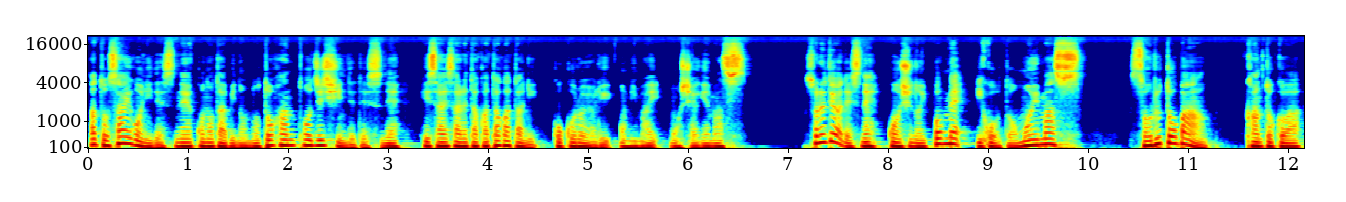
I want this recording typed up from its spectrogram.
あと最後にですね、この度の能登半島地震でですね、被災された方々に心よりお見舞い申し上げます。それではですね、今週の1本目いこうと思います。ソルトバーン。監督は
